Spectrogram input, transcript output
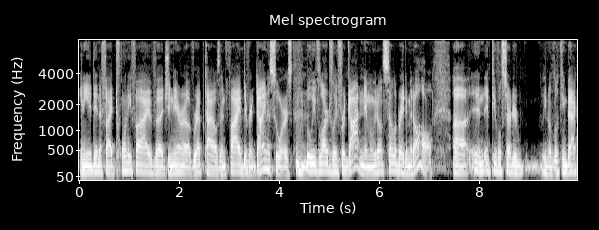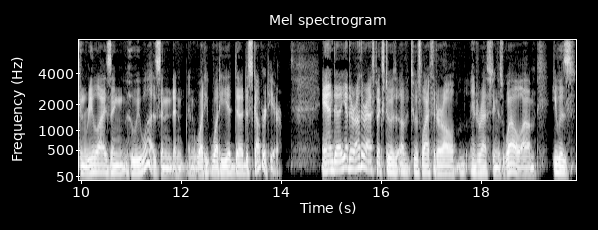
and he identified 25 uh, genera of reptiles and five different dinosaurs. Mm-hmm. But we've largely forgotten him, and we don't celebrate him at all. Uh, and, and, people started, you know, looking back and realizing who he was and and, and what he what he had uh, discovered here. And uh, yeah, there are other aspects to his of, to his life that are all interesting as well. Um, he was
